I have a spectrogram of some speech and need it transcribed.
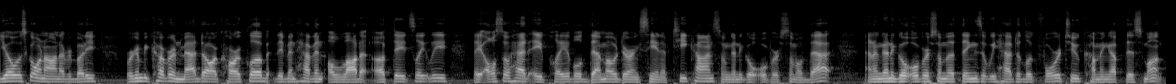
Yo, what's going on, everybody? We're going to be covering Mad Dog Car Club. They've been having a lot of updates lately. They also had a playable demo during CNFTCon, so I'm going to go over some of that. And I'm going to go over some of the things that we have to look forward to coming up this month.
